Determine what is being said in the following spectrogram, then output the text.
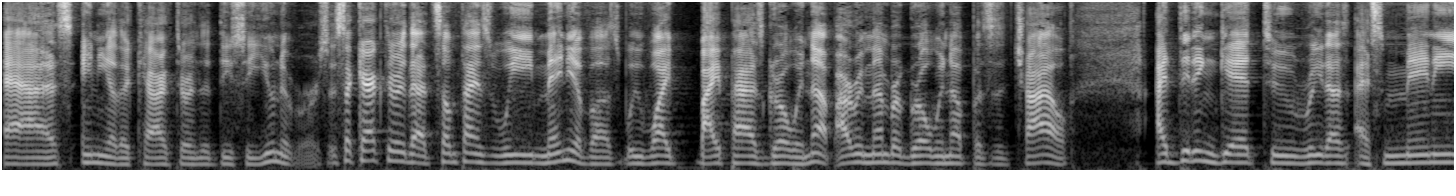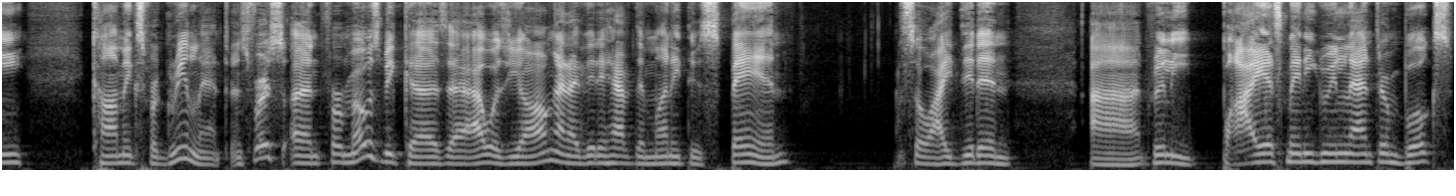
as any other character in the DC universe. It's a character that sometimes we, many of us, we bypass growing up. I remember growing up as a child, I didn't get to read as, as many comics for Green Lanterns. First and foremost because uh, I was young and I didn't have the money to spend. So I didn't uh, really buy as many Green Lantern books.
